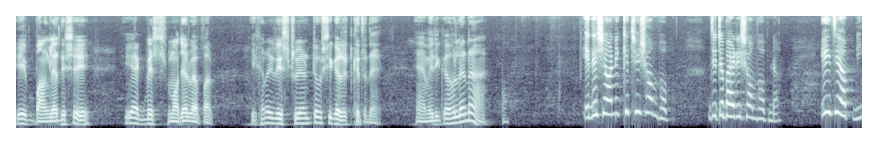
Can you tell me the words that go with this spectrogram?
এ বাংলাদেশে, এ এক বেশ মজার ব্যাপার। এখানে রেস্টুরেন্টেও সিগারেট খেতে দেয়। আমেরিকা হলে না। এদেশে অনেক কিছুই সম্ভব যেটা বাইরে সম্ভব না। এই যে আপনি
